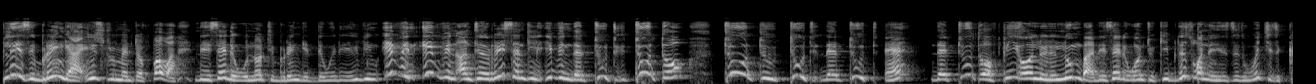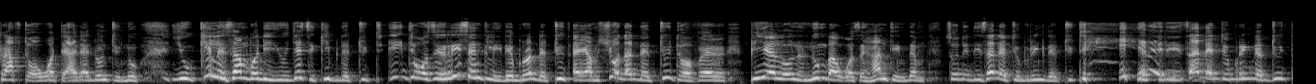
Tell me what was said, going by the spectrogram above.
please bring our instrument of power. They said they would not bring it. They would even even even until recently even the tooth tooth oh, tooth tooth tooth the tooth eh the tooth of P.O. Lumumba, they said they want to keep. This one is which is craft or what, I, I don't know. You kill somebody, you just keep the tooth. It was recently they brought the tooth. I am sure that the tooth of uh, P.L.O. Was hunting them. So they decided to bring the tooth. they decided to bring the tooth.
